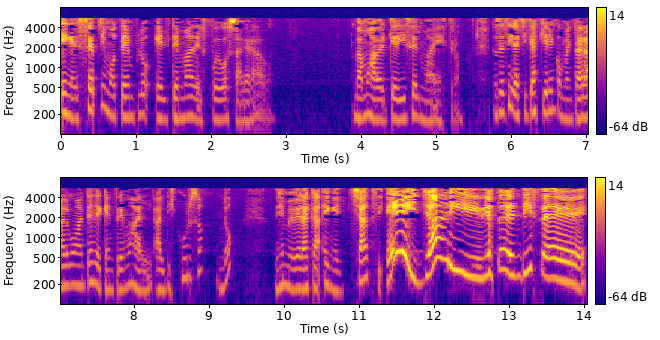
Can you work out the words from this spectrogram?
en el séptimo templo el tema del fuego sagrado. Vamos a ver qué dice el maestro. No sé si las chicas quieren comentar algo antes de que entremos al, al discurso, ¿no? Déjenme ver acá en el chat. ¡Ey, Yari! Dios te bendice.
